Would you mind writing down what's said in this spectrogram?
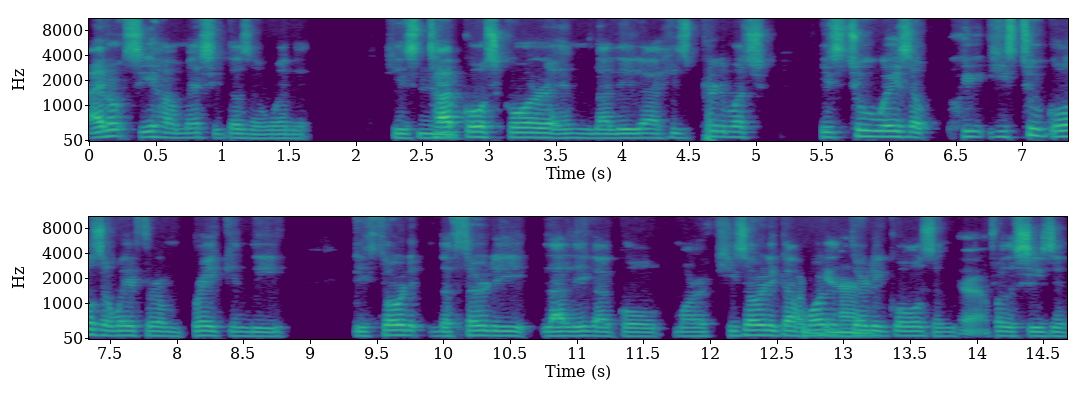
I don't see how Messi doesn't win it. He's Mm. top goal scorer in La Liga. He's pretty much he's two ways of he, he's two goals away from breaking the the 30 the 30 La Liga goal mark. He's already got more than 30 goals in Yeah. for the season.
